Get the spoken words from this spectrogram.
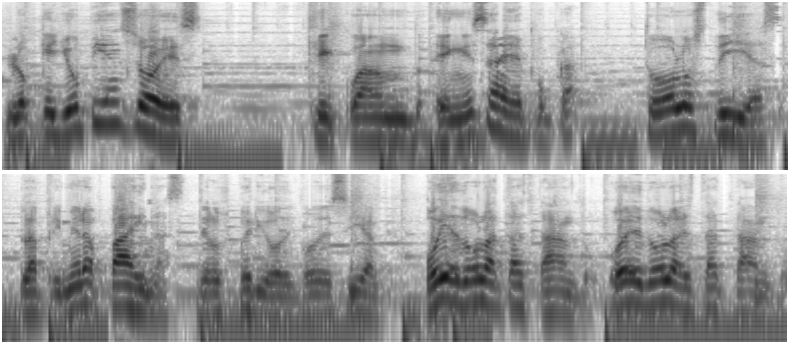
Lo que yo pienso es que cuando en esa época, todos los días, las primeras páginas de los periódicos decían, hoy el dólar está tanto, hoy el dólar está tanto.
